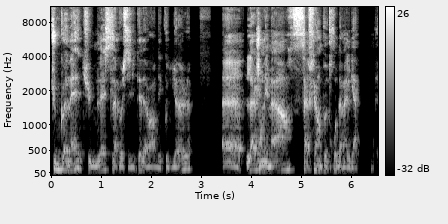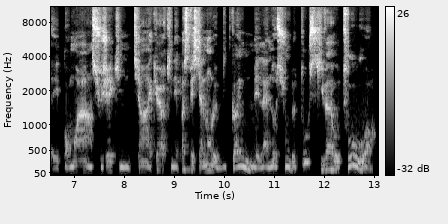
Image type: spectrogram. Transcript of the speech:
tu me connais, tu me laisses la possibilité d'avoir des coups de gueule. Euh, là, j'en ai marre, ça fait un peu trop d'amalgame. Et pour moi, un sujet qui me tient à cœur, qui n'est pas spécialement le Bitcoin, mais la notion de tout ce qui va autour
